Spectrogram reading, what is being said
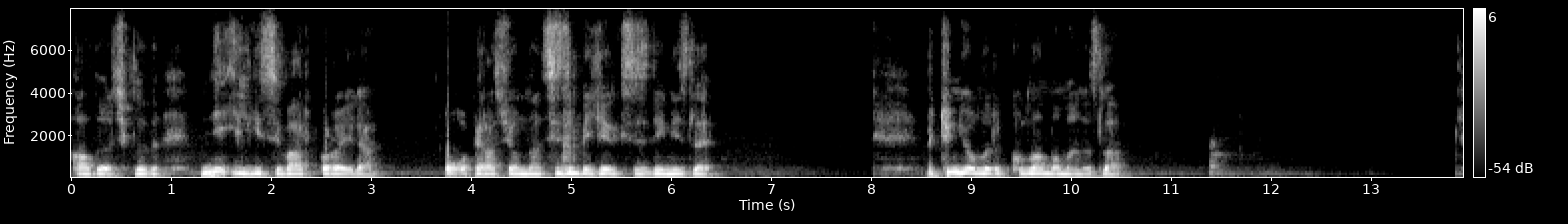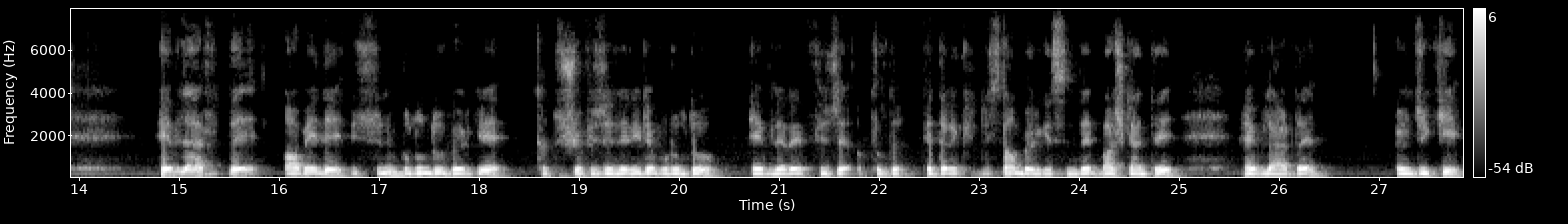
aldığı açıkladı. Ne ilgisi var orayla? O operasyondan sizin beceriksizliğinizle bütün yolları kullanmamanızla Evler ve ABD üssünün bulunduğu bölge Katuşa füzeleriyle vuruldu. evlere füze atıldı. Federe Kürdistan bölgesinde başkenti evlerde önceki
